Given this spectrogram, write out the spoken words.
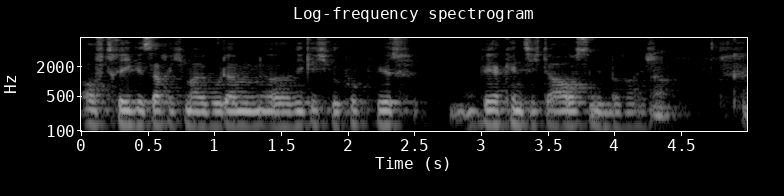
Aufträge, sag ich mal, wo dann äh, wirklich geguckt wird, wer kennt sich da aus in dem Bereich. Ja, okay.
